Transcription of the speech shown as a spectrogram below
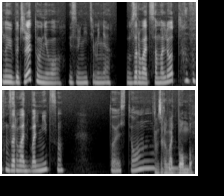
Ну и бюджет у него, извините меня, взорвать самолет, взорвать больницу. То есть он... Взорвать бомбу.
